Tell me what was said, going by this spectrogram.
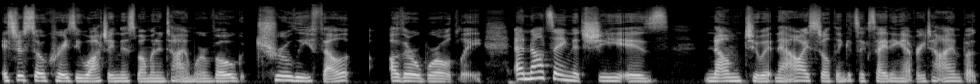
it's just so crazy watching this moment in time where Vogue truly felt otherworldly. And not saying that she is numb to it now. I still think it's exciting every time, but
